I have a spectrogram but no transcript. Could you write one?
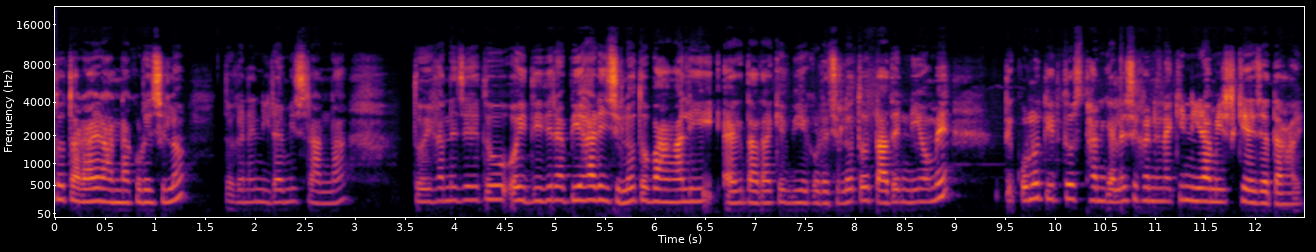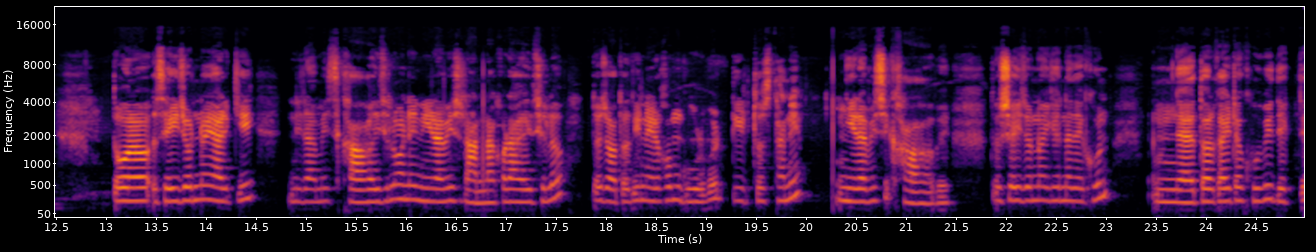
তো তারাই রান্না করেছিল। তো এখানে নিরামিষ রান্না। তো এখানে যেহেতু ওই দিদিরা বিহারি ছিল, তো বাঙালি এক দাদাকে বিয়ে করেছিল, তো তাদের নিয়মে কোনো তীর্থস্থান গেলে সেখানে নাকি নিরামিষ খেয়ে যেতে হয়। তো সেই জন্যই আর কি নিরামিষ খাওয়া হয়েছিল মানে নিরামিষ রান্না করা হয়েছিল। তো যতদিন এরকম ঘুরবো, তীর্থস্থানে নিরামিষই খাওয়া হবে। তো সেই জন্য এখানে দেখুন তরকারিটা খুবই দেখতে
